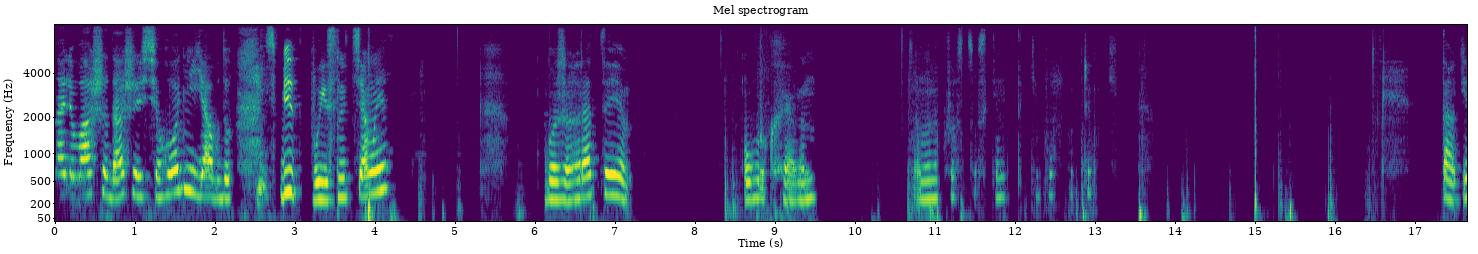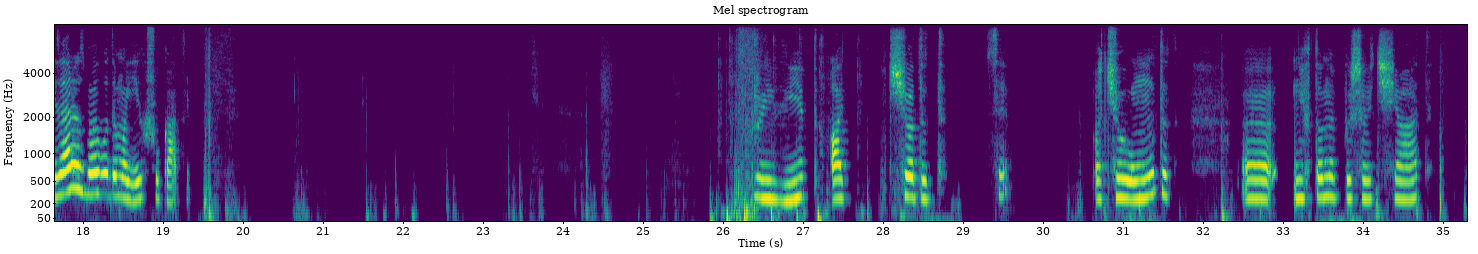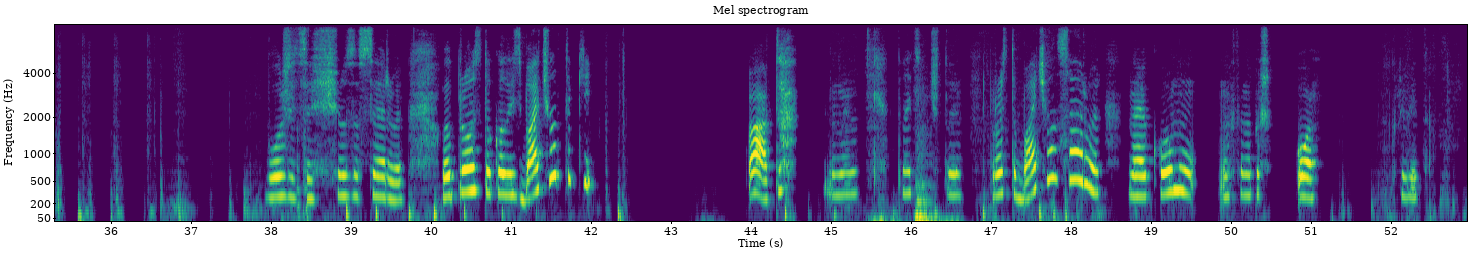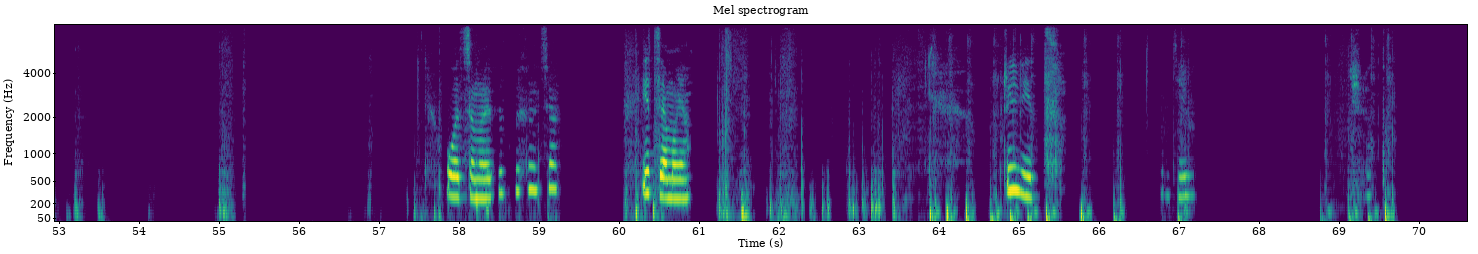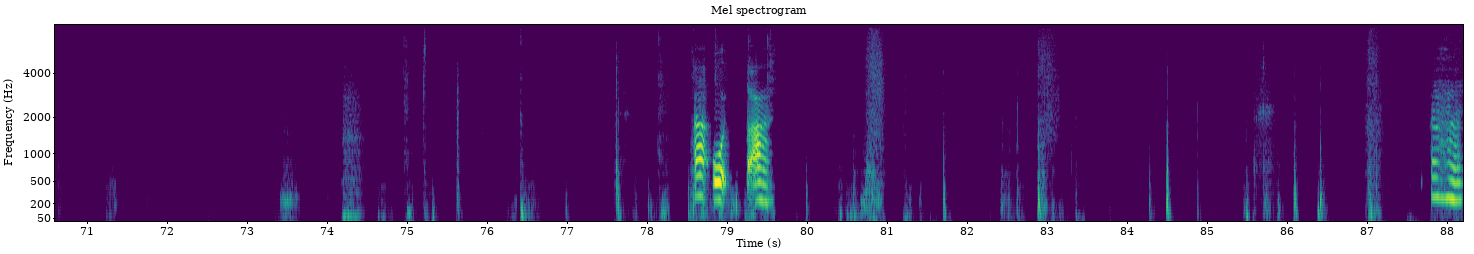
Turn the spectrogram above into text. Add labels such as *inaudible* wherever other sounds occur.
каналі Ваша Даша. І сьогодні я буду з підписницями Боже, грати у Брукхевен. Це мене просто скін такий був потрібний. Так, і зараз ми будемо їх шукати. Привіт. А що тут? Це. А чому тут е, ніхто не пише чат? Боже, це що за сервер? Ви просто колись бачили такі? А, то 24. Просто бачили сервер, на якому ніхто не пише. О, привіт. О, це моя підписниця. І це моя. Привіт. Дівчата. А, ой, а. Ага.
